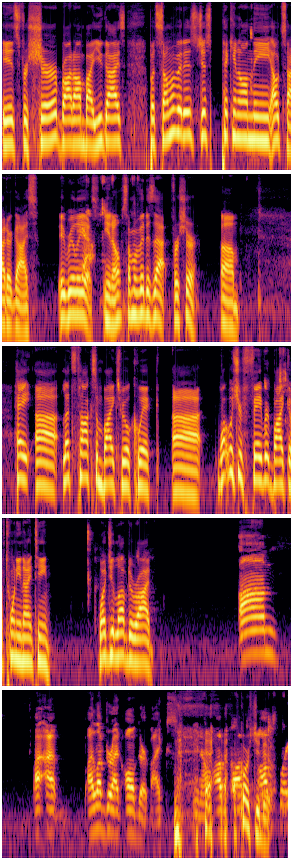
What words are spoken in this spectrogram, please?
is for sure brought on by you guys, but some of it is just picking on the outsider guys. It really Yeah. is. You know, some of it is that for sure. Um, hey, uh, let's talk some bikes real quick. Uh, what was your favorite bike of 2019? What'd you love to ride? Um, I, I I love to ride all dirt bikes. You know, of course you do. Obviously,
